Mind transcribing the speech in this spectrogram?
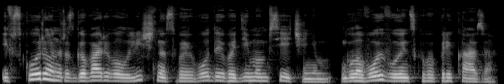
и вскоре он разговаривал лично с воеводой Вадимом Сеченем, главой воинского приказа.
